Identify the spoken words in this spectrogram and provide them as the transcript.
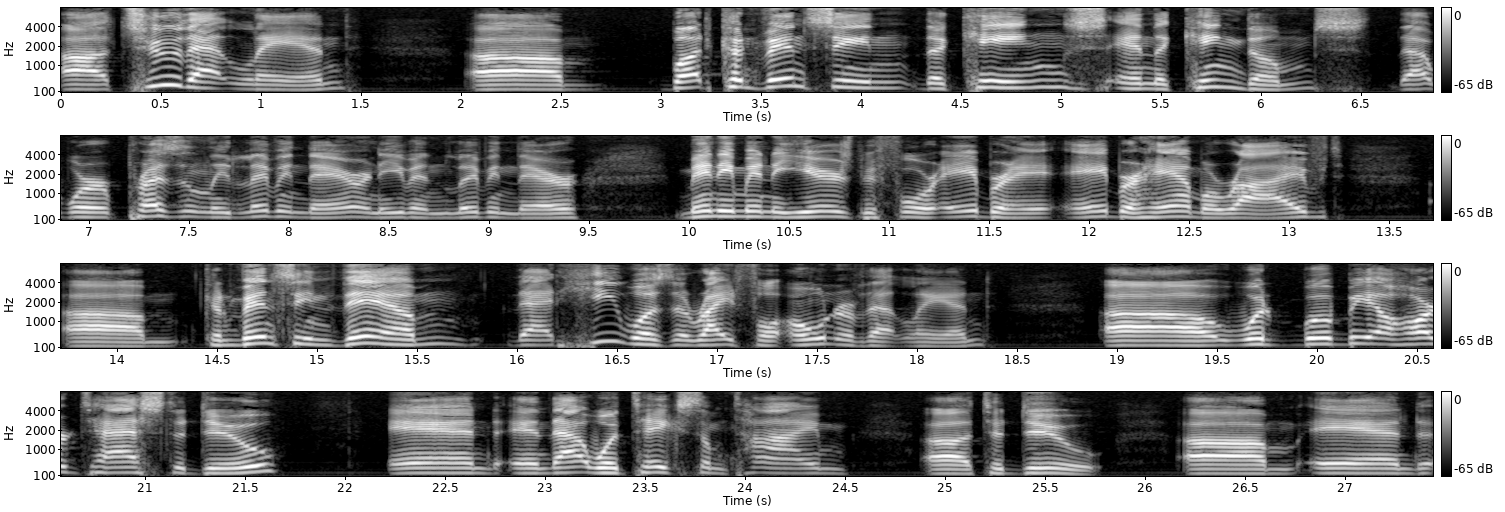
uh, to that land. Um, but convincing the kings and the kingdoms that were presently living there and even living there many, many years before Abraham, Abraham arrived, um, convincing them that he was the rightful owner of that land uh, would would be a hard task to do, and and that would take some time uh, to do. Um, and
